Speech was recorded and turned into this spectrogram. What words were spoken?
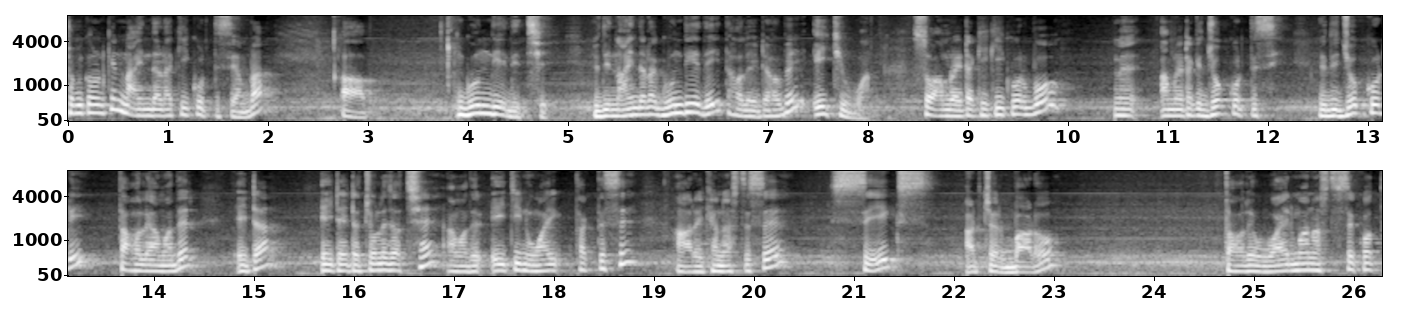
সমীকরণকে নাইন দ্বারা কি করতেছি আমরা? গুণ দিয়ে দিচ্ছি। যদি নাইন দ্বারা গুণ দিয়ে দেই, তাহলে এটা হবে এইটি ওয়ান সো আমরা এটাকে কি করব? মানে আমরা এটাকে যোগ করতেছি। যদি যোগ করি, তাহলে আমাদের এটা, এইটা, এটা চলে যাচ্ছে। আমাদের এইটিন ওয়াই থাকতেছে। আর এখানে আসতেছে সিক্স আর চার, বারো। তাহলে ওয়াইয়ের মান আসতেছে কত?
